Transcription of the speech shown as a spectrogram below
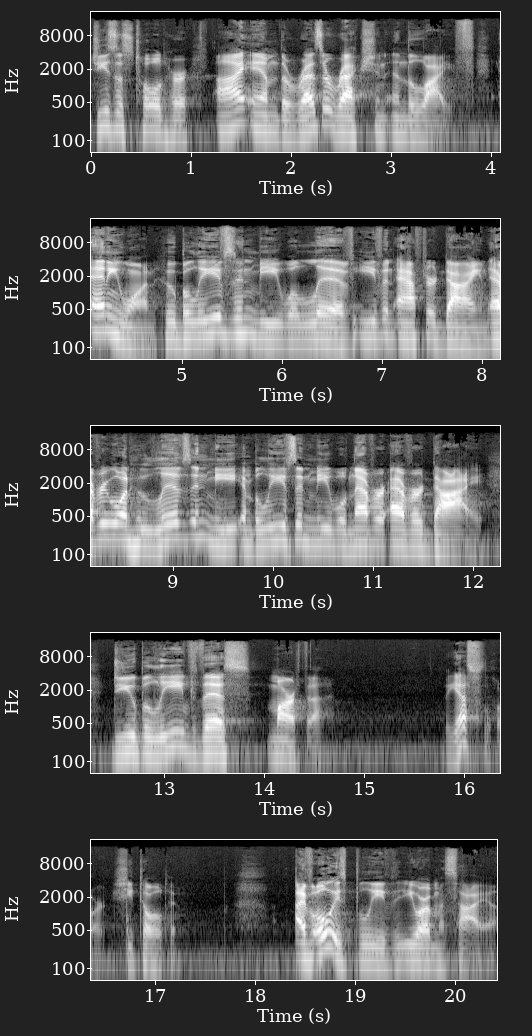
Jesus told her, I am the resurrection and the life. Anyone who believes in me will live even after dying. Everyone who lives in me and believes in me will never, ever die. Do you believe this, Martha? Yes, Lord, she told him. I've always believed that you are Messiah,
